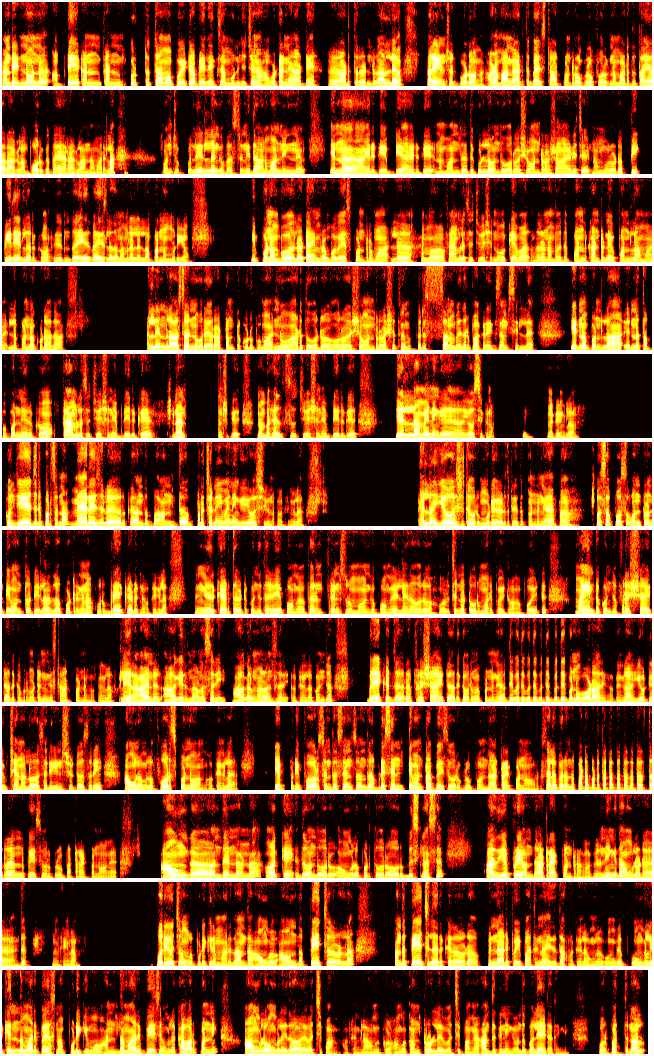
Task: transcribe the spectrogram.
அண்ட் இன்னொன்று அப்படியே கண் கண் குருட்டுத்தனமாக போயிட்டு அப்படியே இந்த எக்ஸாம் முடிஞ்சிச்சு நான் உடனே அப்படியே அடுத்த ரெண்டு நாள்லேயும் நிறைய இன்ஸ்டியூட் போடுவாங்க. ஆனால் வாங்க அடுத்த பேட்ச் ஸ்டார்ட் பண்ணுறோம் குரூப் ஃபோருக்கு நம்ம அடுத்து தயாராகலாம் போருக்கு தயாராகலாம் அந்த மாதிரிலாம். கொஞ்சம் நில்லுங்க ஃபஸ்ட்டு நிதானமாக நின்று என்ன ஆயிருக்கு எப்படி ஆயிருக்கு? நம்ம வந்து இதுக்குள்ளே வந்து ஒரு வருஷம் ஒன்றரை வருஷம் ஆயிடுச்சு. நம்மளோட பீக் பீரியடில் இருக்கும். இந்த வயசில் தான் நம்மளால எல்லாம் பண்ண முடியும். இப்போ நம்ம இதில் டைம் ரொம்ப வேஸ்ட் பண்ணுறோமா இல்லை நம்ம ஃபேமிலி சுச்சுவேஷன் ஓகேவா அதில் நம்ம இது பண் கண்டினியூ பண்ணலாமா? இல்லை பண்ணக்கூடாதா? இல்லை இன்னும் லாஸ்ட்டாக இன்னும் ஒரே ஒரு அட்டம் கொடுப்போமா? இன்னும் அடுத்து ஒரு ஒரு வருஷம் ஒன்றரை வருஷத்துக்கு நம்ம பெருசாக நம்ம எதிர்பார்க்குற எக்ஸாம்ஸ் இல்லை. என்ன பண்ணலாம்? என்ன தப்பு பண்ணியிருக்கோம்? ஃபேமிலி சுச்சுவேஷன் எப்படி இருக்குது ஃபினான்ஷியலுக்கு நம்ம ஹெல்த் சுச்சுவேஷன் எப்படி இருக்குது எல்லாமே நீங்கள் யோசிக்கணும். ஓகேங்களா? கொஞ்சம் ஏஜ்டு பர்சன்னா மேரேஜில் இருக்க அந்த அந்த பிரச்சனையுமே நீங்கள் யோசிக்கணும் ஓகேங்களா? எல்லாம் யோசிச்சுட்டு ஒரு முடிவு எடுத்துகிட்டு இது பண்ணுங்கள் இப்போ இப்போ சப்போஸ் ஒன் டுவெண்ட்டி ஒன் தேர்ட்டிலாம் இதெல்லாம் போட்டிருக்கீங்கன்னா ஒரு பிரேக் எடுங்க ஓகேங்களா? நீங்கள் இருக்க இடத்த விட்டு கொஞ்சம் தள்ளியே போங்க பெரும் ஃப்ரெண்ட்ஸ் ரூமோ இங்கே போங்க இல்லை ஏதாவது ஒரு ஒரு சின்ன டூர் மாதிரி போயிட்டு வாங்க. போயிட்டு மைண்டு கொஞ்சம் ஃப்ரெஷ் ஆகிட்டு அதுக்கப்புறமேட்டு நீங்கள் ஸ்டார்ட் பண்ணுங்க ஓகேங்களா? கிளியர் ஆகி ஆகியிருந்தாலும் சரி ஆகலைனாலும் சரி ஓகேங்களா? கொஞ்சம் பிரேக் எடுத்து ரெஃப்ரெஷ் ஆகிட்டு அதுக்கப்புறமே பண்ணுங்கள் திபு திபு திபு திபு திபுன்னு ஓடாதீங்க ஓகேங்களா யூடியூப் சேனலோ சரி இன்ஸ்டியூட்டோ சரி அவங்கள உங்களை ஃபோர்ஸ் பண்ணுவாங்க ஓகேங்களா எப்படி ஃபோர்ஸ் இந்த சென்ஸ் வந்து அப்படியே சென்டிமெண்ட்டாக பேசி ஒரு குரூப் வந்து அட்ராக்ட் பண்ணுவாங்க. சில பேர் வந்து பட்ட பட்ட தட்ட தட்ட தட்ட தட்டன்னு பேசி ஒரு குரூப் அட்ராக்ட் பண்ணுவாங்க. அவங்க வந்து என்னன்னா ஓகே இது வந்து ஒரு அவங்கள பொறுத்தவரை ஒரு பிஸ்னஸ்ஸு அது எப்படி வந்து அட்ராக்ட் பண்ணுறாங்க ஓகே நீங்கள் தான் உங்களோட இது ஓகேங்களா பொறி வச்சு உங்களை பிடிக்கிற மாதிரி தான் அந்த அவங்க அந்த பேச்சோட அந்த பேச்சில் இருக்கிறோட பின்னாடி போய் பார்த்தீங்கன்னா இதுதான். ஓகேங்களா? உங்களுக்கு உங்களுக்கு உங்களுக்கு எந்த மாதிரி பேசினா பிடிக்குமோ அந்த மாதிரி பேசி உங்களை கவர் பண்ணி அவங்களும் உங்களை இதுவாகவே வச்சுப்பாங்க. ஓகேங்களா? அவங்க அவங்க கண்ட்ரோல்லே வச்சுப்பாங்க. அதுக்கு நீங்கள் வந்து பலியாயிடாதீங்க. ஒரு பத்து நாள்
